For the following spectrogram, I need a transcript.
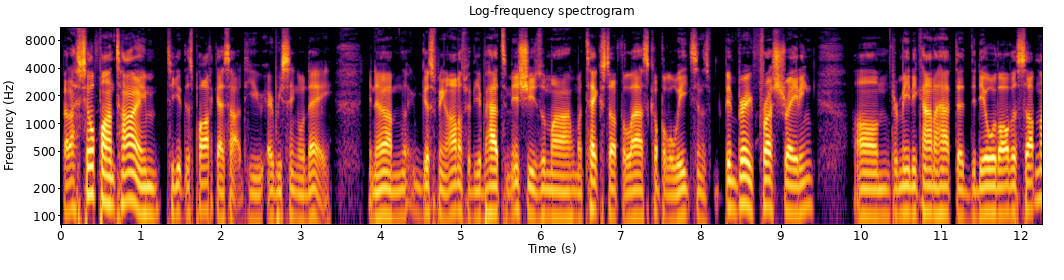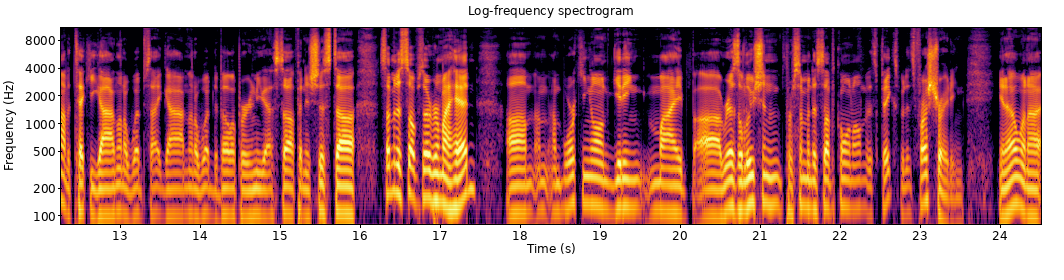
but I still find time to get this podcast out to you every single day. You know, I'm just being honest with you. I've had some issues with my my tech stuff the last couple of weeks, and it's been very frustrating um, for me to kind of have to, to, deal with all this stuff. I'm not a techie guy. I'm not a website guy. I'm not a web developer, any of that stuff. And it's just uh, some of the stuff's over my head. Um, I'm, I'm, working on getting my uh, resolution for some of the stuff going on that's fixed, but it's frustrating. You know, when I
